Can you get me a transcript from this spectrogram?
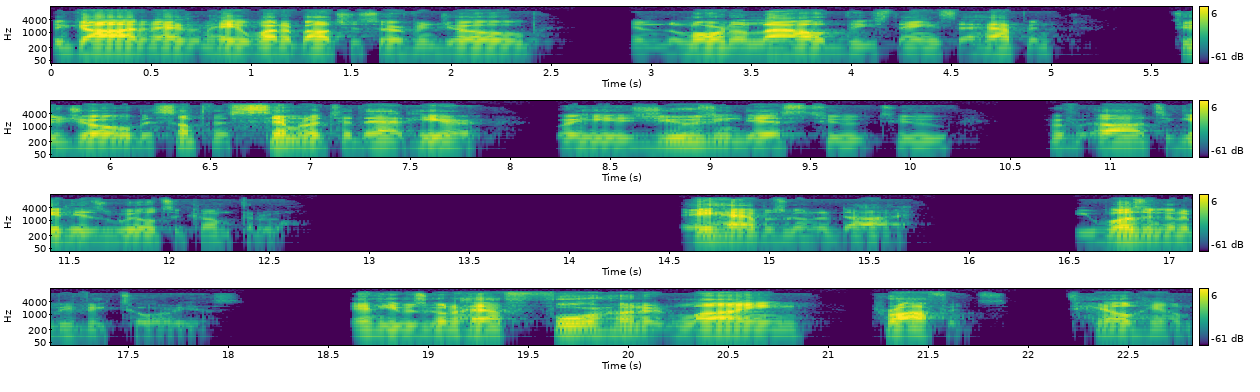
to God and asked him, Hey, what about your servant Job? And the Lord allowed these things to happen to Job. is something similar to that here, where he is using this to, to, uh, to get his will to come through. Ahab was going to die. He wasn't going to be victorious. And he was going to have 400 lying prophets tell him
